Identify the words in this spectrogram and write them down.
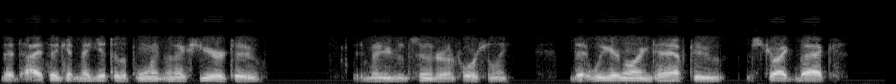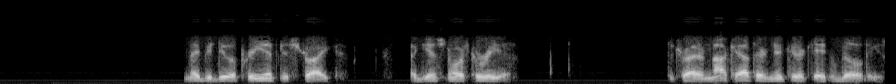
that I think it may get to the point in the next year or two, it may even sooner, unfortunately, that we are going to have to strike back, maybe do a preemptive strike against North Korea to try to knock out their nuclear capabilities.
